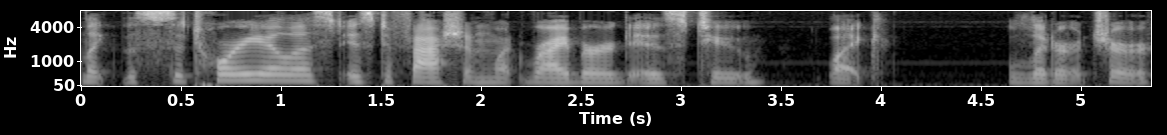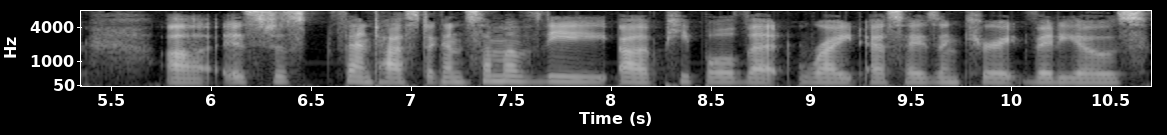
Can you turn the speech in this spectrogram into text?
like the Sartorialist is to fashion what Ryeberg is to like literature. Uh, it's just fantastic. And some of the uh, people that write essays and curate videos,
